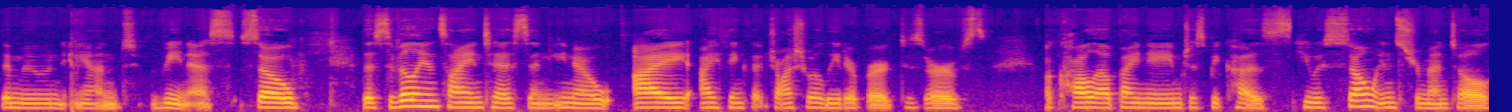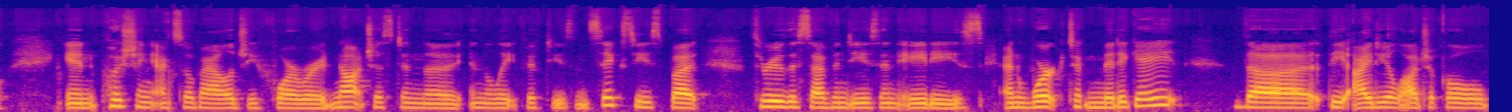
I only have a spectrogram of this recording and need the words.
the moon and Venus. So the civilian scientists and you know i i think that joshua lederberg deserves a call out by name just because he was so instrumental in pushing exobiology forward not just in the in the late 50s and 60s but through the 70s and 80s and worked to mitigate the the ideological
